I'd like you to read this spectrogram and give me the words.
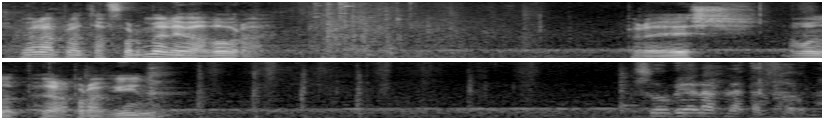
Sube a la plataforma elevadora. Pero es... Bueno, espera, por aquí, ¿no? Sube a la plataforma.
